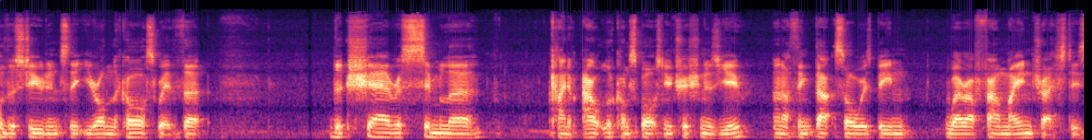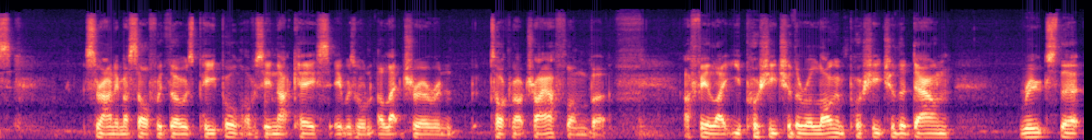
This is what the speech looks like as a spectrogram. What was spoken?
other students that you're on the course with, that that share a similar kind of outlook on sports nutrition as you. And I think that's always been where I've found my interest is surrounding myself with those people. Obviously, in that case, it was a lecturer and talking about triathlon, but I feel like you push each other along and push each other down routes that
